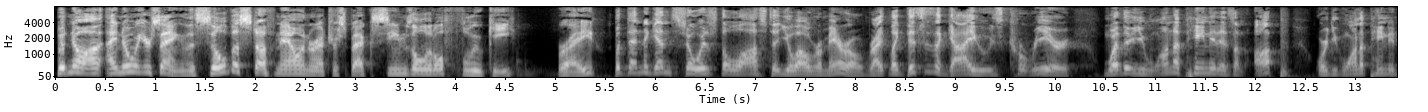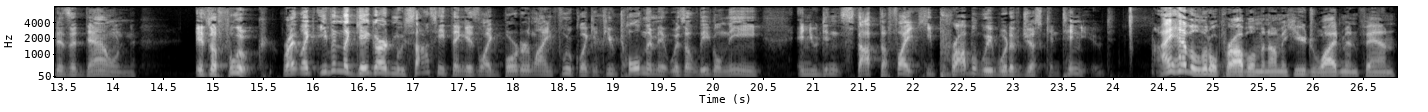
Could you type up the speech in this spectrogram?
But no, I, I know what you're saying. The Silva stuff now in retrospect seems a little fluky, right? But then again, so is the loss to Yoel Romero, right? Like this is a guy whose career, whether you want to paint it as an up or you want to paint it as a down, is a fluke, right? Like even the Gegard Mousasi thing is like borderline fluke. Like if you told him it was a legal knee and you didn't stop the fight, he probably would have just continued. I have a little problem, and I'm a huge Weidman fan.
